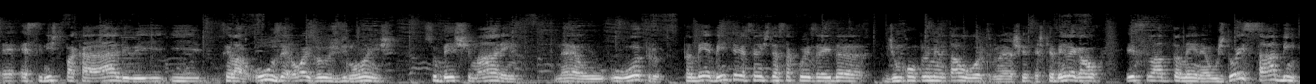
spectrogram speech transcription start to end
é, é sinistro pra caralho e, e, sei lá, ou os heróis ou os vilões subestimarem né, o, o outro, também é bem interessante dessa coisa aí da, de um complementar o outro, né? Acho, que- acho que é bem legal esse lado também, né? Os dois sabem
